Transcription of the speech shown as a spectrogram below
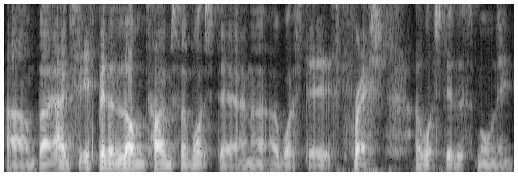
Um, but it's, it's been a long time since I watched it, and I, I, watched it. It's fresh. I watched it this morning.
